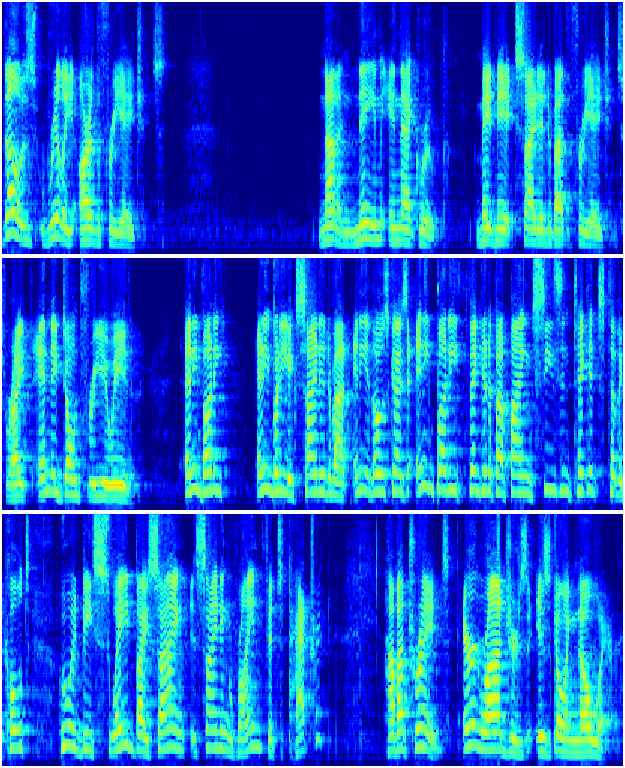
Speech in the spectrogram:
Those really are the free agents. Not a name in that group made me excited about the free agents, right? And they don't for you either. Anybody? Anybody excited about any of those guys? Anybody thinking about buying season tickets to the Colts who would be swayed by sign, signing Ryan Fitzpatrick? How about trades? Aaron Rodgers is going nowhere.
